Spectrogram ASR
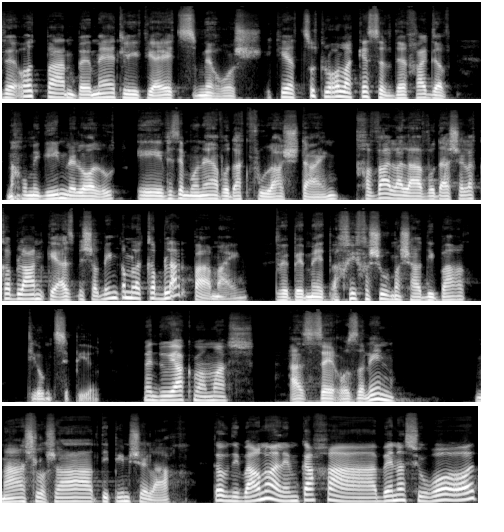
ועוד פעם באמת להתייעץ מראש. התייעצות לא עולה כסף, דרך אגב, אנחנו מגיעים ללא עלות, אה, וזה מונע עבודה כפולה שתיים. חבל על העבודה של הקבלן, כי אז משלמים גם לקבלן פעמיים. ובאמת, הכי חשוב מה שאת דיברת, תיאום ציפיות. מדויק ממש. אז אה, רוזלין, מה השלושה טיפים שלך? טוב, דיברנו עליהם ככה בין השורות,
